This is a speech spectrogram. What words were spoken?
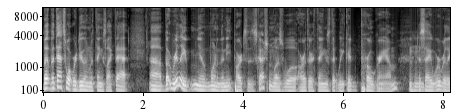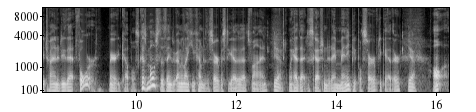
but, but that's what we're doing with things like that. Uh, but really, you know, one of the neat parts of the discussion was, well, are there things that we could program to say we're really trying to do that for married couples? Because most of the things, I mean, like you come to the service together, that's fine. Yeah. We had that discussion today. Many people serve together Yeah. All,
